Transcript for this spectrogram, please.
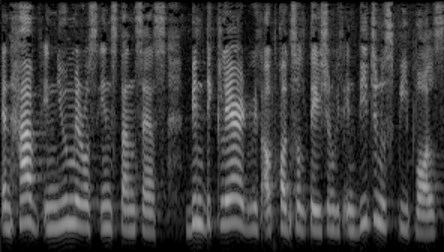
and have, in numerous instances, been declared without consultation with indigenous peoples,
